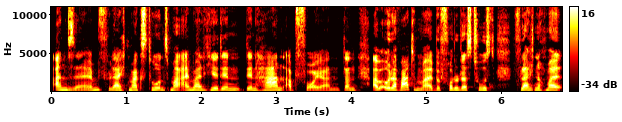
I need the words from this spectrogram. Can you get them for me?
Anselm, vielleicht magst du uns mal einmal hier den den Hahn abfeuern. Dann, aber oder warte mal, bevor du das tust, vielleicht noch mal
